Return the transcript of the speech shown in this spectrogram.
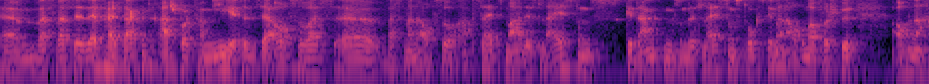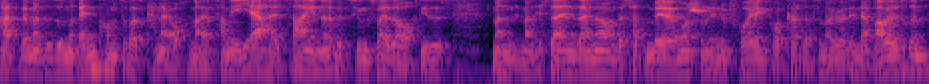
ähm, was, was der Sepp halt sagt mit Radsportfamilie, das ist ja auch sowas, äh, was man auch so abseits mal des Leistungsgedankens und des Leistungsdrucks, den man auch immer verspürt, auch noch hat, wenn man zu so einem Rennen kommt, sowas kann ja auch mal familiär halt sein, ne? beziehungsweise auch dieses, man, man ist da in seiner, und das hatten wir ja immer schon in dem vorherigen Podcast öfter mal gehört, in der Bubble drin.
